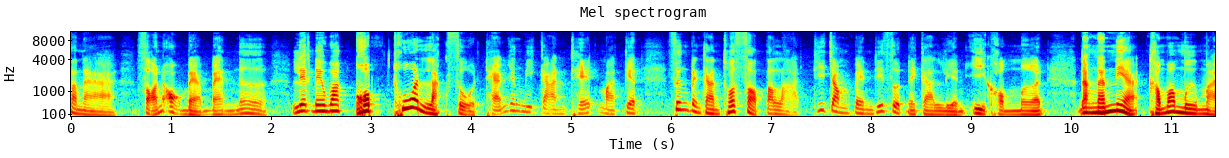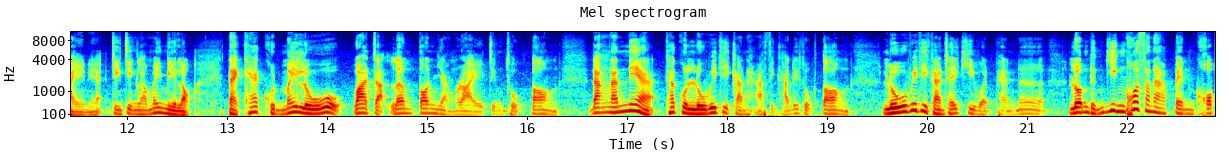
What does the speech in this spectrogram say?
ษณา สอนออกแบบแบนเนอร์ เรียกได้ว่าครบถ้วนหลักสูตร แถมยังมีการเทสมาร์เก็ตซึ่งเป็นการทดสอบตลาดที่จำเป็นที่สุดในการเรียนอีคอมเมิร์ซดังนั้นเนี่ยคำว่ามือใหม่เนี่ยจริงๆแล้วไม่มีหรอก แต่แค่คุณไม่รู้ว่าจะเริ่มต้นอย่างไรจึงถูกต้องดังนั้นเนี่ยถ้าคุณรู้วิธีการหาสินค้าที่ถูกต้อง รู้วิธีการใช้คีย์เวิร์ดแพนเนอร์รวมถึงยิงโฆษณาเป็นครบ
